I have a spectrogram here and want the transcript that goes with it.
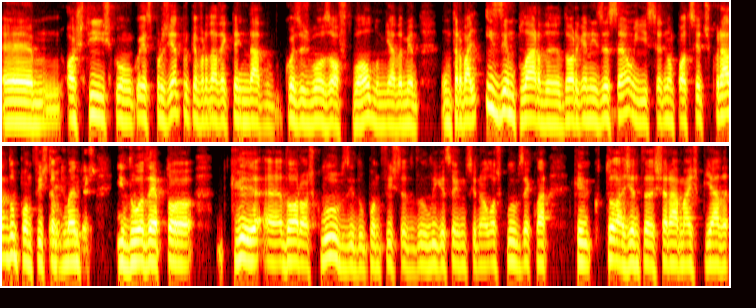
um, hostis com, com, esse projeto, porque a verdade é que tem dado coisas boas ao futebol, nomeadamente um trabalho exemplar de, de organização, e isso não pode ser descurado do ponto de vista romântico e do adepto que adora os clubes e do ponto de vista de ligação emocional aos clubes, é claro que toda a gente achará mais piada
